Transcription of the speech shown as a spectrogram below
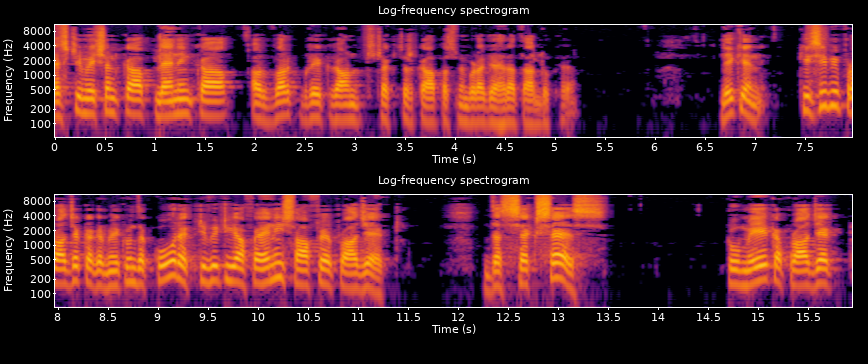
estimation کا پلاننگ کا اور ورک بریک ڈاؤن اسٹرکچر کا آپس میں بڑا گہرا تعلق ہے لیکن کسی بھی پروجیکٹ اگر making the core activity of any software project the success to make a project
